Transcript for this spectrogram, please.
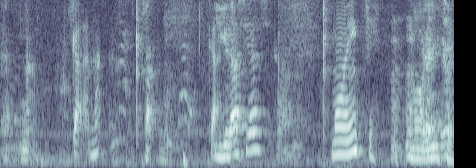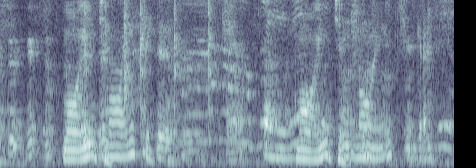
Cana. Cana. Cana. Y gracias. Moenche. Moenche. Moenche. Moenche. Moenche. Moenche. Gracias.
